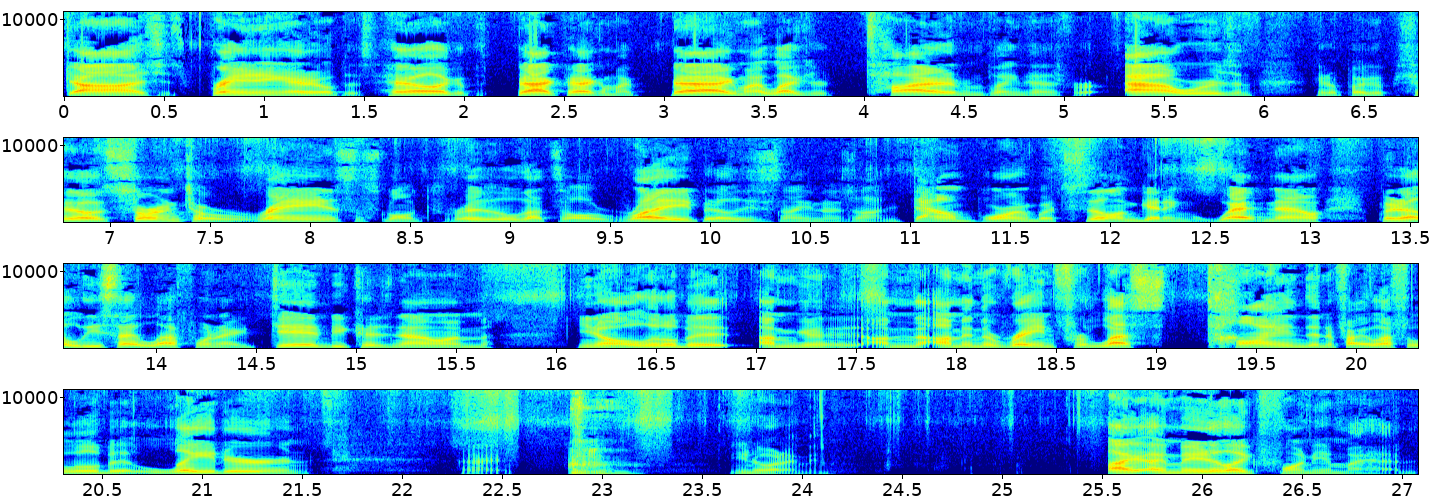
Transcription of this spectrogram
gosh, it's raining. I gotta go up this hill. I got this backpack in my bag. My legs are tired. I've been playing tennis for hours, and you know, up hill. It's starting to rain. It's a small drizzle. That's all right, but at least it's not, you know, it's not downpouring. But still, I'm getting wet now. But at least I left when I did because now I'm, you know, a little bit. I'm gonna. I'm. I'm in the rain for less time than if I left a little bit later. And all right, you know what I mean. I I made it like funny in my head.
